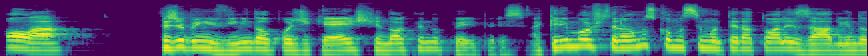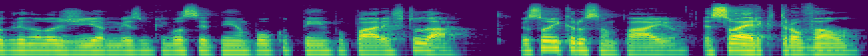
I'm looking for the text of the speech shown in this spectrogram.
Olá, seja bem-vindo ao podcast Endocrino Papers. Aqui lhe mostramos como se manter atualizado em endocrinologia, mesmo que você tenha pouco tempo para estudar. Eu sou Ícaro Sampaio. Eu sou Eric Trovão.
